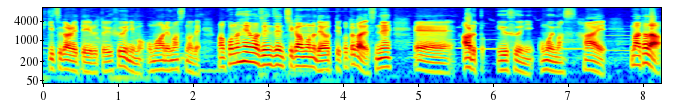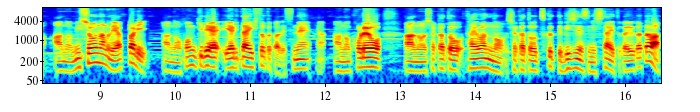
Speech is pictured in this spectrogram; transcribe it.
引き継がれているというふうにも思われますので、まあ、この辺は全然違うものだよっていうことがですね、えー、あるというふうに思います。はいまあ、ただあの未生なのでやっぱりあの本気でやりたい人とかですねあのこれをあの釈迦と台湾の釈迦とを作ってビジネスにしたいとかいう方は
